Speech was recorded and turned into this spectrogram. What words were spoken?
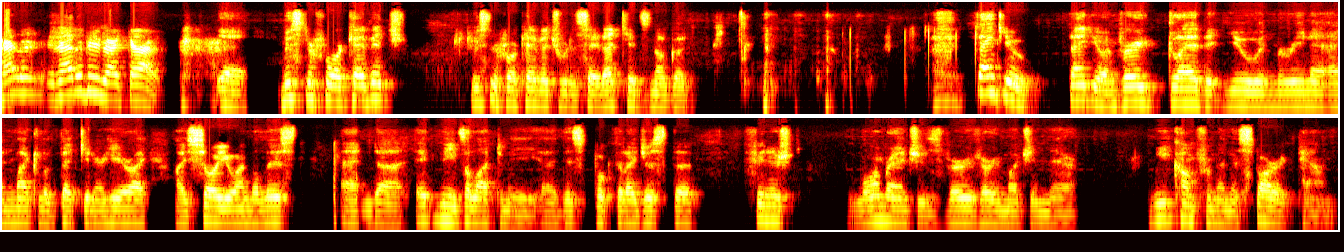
had to, it had to be that guy. Yeah, Mr. Forkevich. Mr. Forkevich would have said, "That kid's no good." Thank you. Thank you. I'm very glad that you and Marina and Michael Petkin are here. I, I saw you on the list, and uh, it means a lot to me. Uh, this book that I just uh, finished, Long Branch, is very, very much in there. We come from an historic town.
